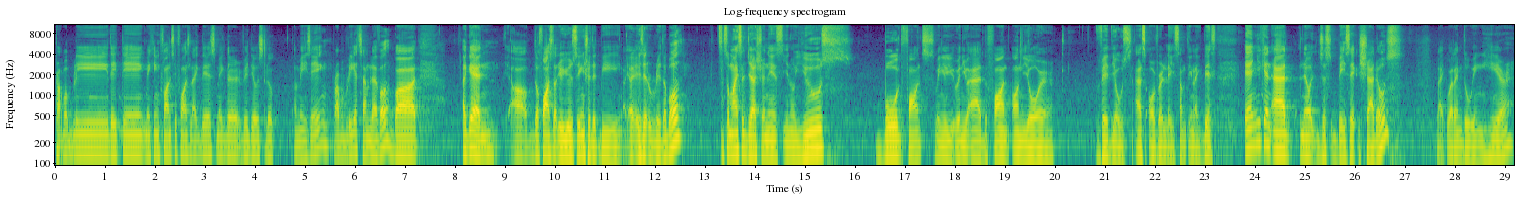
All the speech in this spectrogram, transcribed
probably they think making fancy fonts like this make their videos look amazing. Probably at some level but again uh, the fonts that you're using should it be uh, is it readable? So my suggestion is you know use bold fonts when you when you add the font on your videos as overlay something like this. And you can add you know just basic shadows like what I'm doing here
